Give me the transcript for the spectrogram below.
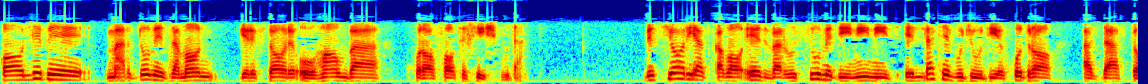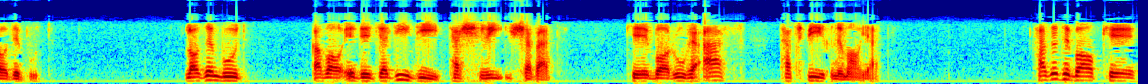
قالب مردم زمان گرفتار اوهام و خرافات خیش بودند. بسیاری از قواعد و رسوم دینی نیز علت وجودی خود را از دست داده بود. لازم بود قواعد جدیدی تشریع شود که با روح عصر تطبیق نماید. حضرت باب که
